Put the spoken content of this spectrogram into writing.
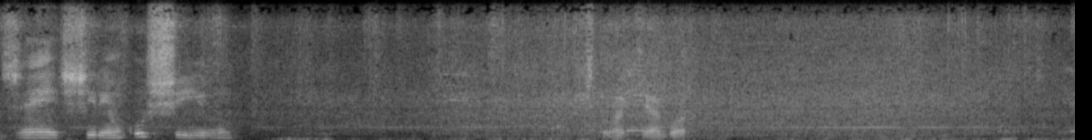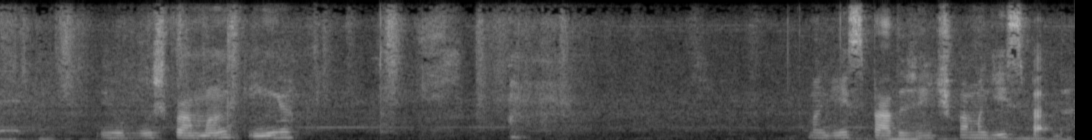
Gente, tirei um cochilo. Estou aqui agora. Eu vou espar a manguinha. Manguinha espada, gente. Com a manguinha espada.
